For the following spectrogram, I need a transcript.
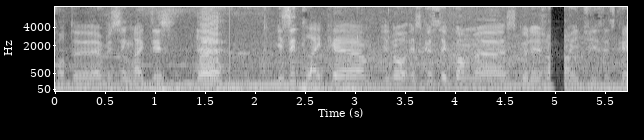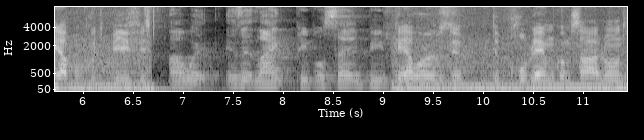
for the everything like this. Yeah. Is it like, um, you know, est-ce que c'est comme euh, ce que les gens ils disent Est-ce qu'il y a beaucoup de beef Est-ce Oh wait, is it like people say beef qu'il y a wars? beaucoup de, de problèmes comme ça à Londres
